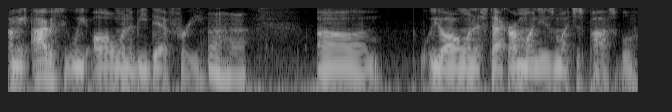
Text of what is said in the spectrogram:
I mean, obviously, we all want to be debt free. Mm-hmm. Um, we all want to stack our money as much as possible,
